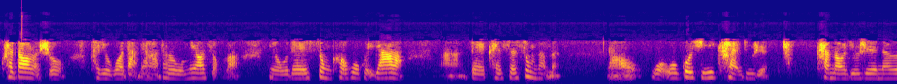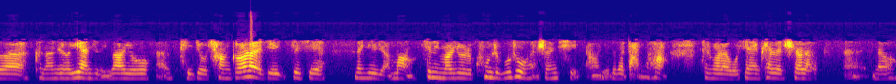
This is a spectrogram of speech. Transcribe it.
快到的时候，他就给我打电话，他说我们要走了，那个我得送客户回家了，啊，再开车送他们。然后我我过去一看，就是看到就是那个可能这个院子里面有呃陪酒唱歌的这这些。那些人嘛，心里面就是控制不住，很生气，然后就给他打电话。他说了，我现在开着车了，嗯，那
